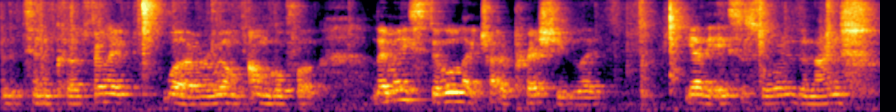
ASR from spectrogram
and the ten of cups. They're like, whatever. We don't. I don't go fuck. They may still like try to press you. Like, yeah, the ace of swords, the nine of.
